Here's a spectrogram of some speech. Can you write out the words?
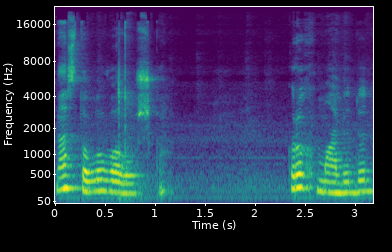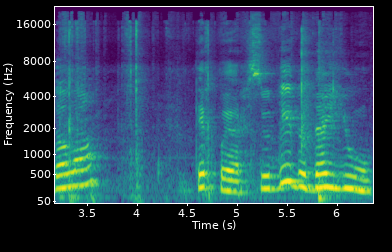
на столова ложка. Крохмалю додала. Тепер сюди додаю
